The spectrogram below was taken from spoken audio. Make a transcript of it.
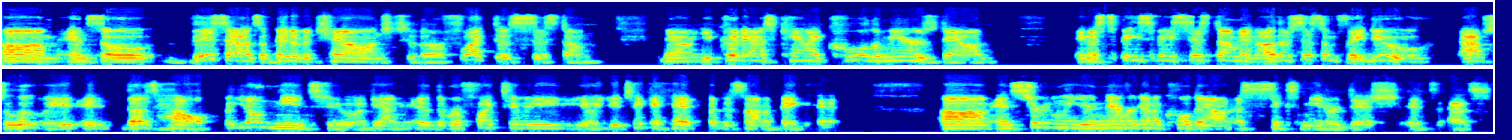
Um, and so this adds a bit of a challenge to the reflective system. Now, you could ask, can I cool the mirrors down? In a space-based system and other systems, they do, absolutely. It, it, does help, but you don't need to. Again, the reflectivity, you know, you take a hit, but it's not a big hit. Um, and certainly you're never gonna cool down a six meter dish. It's that's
